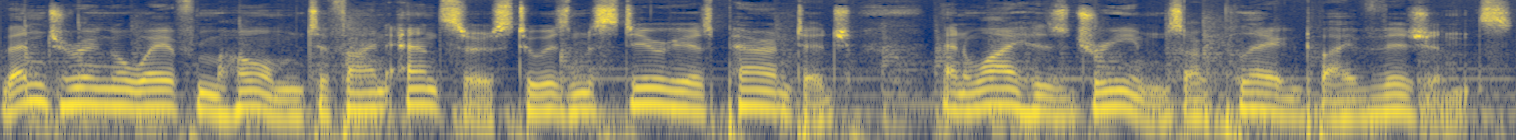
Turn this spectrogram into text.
venturing away from home to find answers to his mysterious parentage and why his dreams are plagued by visions.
